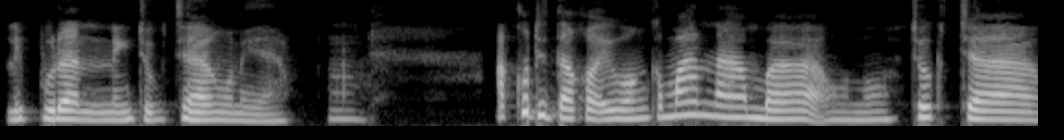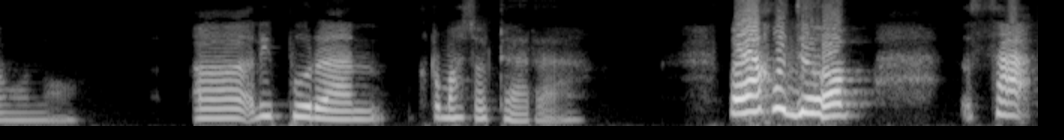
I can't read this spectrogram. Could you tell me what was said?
liburan ning Jogja ngono ya Hmm. aku ditakoki wong ke mana mbak ngono Jogja ngono "Eh, liburan ke rumah saudara Wah aku jawab sa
